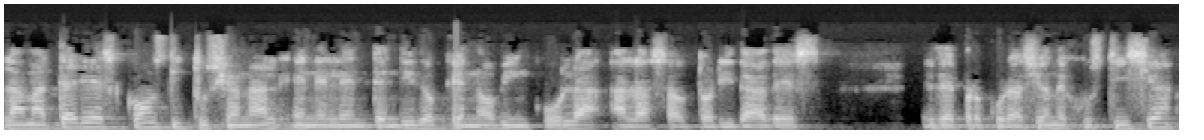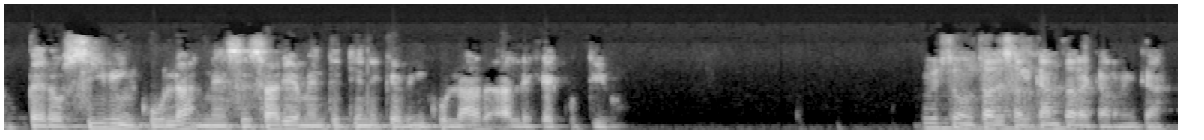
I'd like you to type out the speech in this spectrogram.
La materia es constitucional en el entendido que no vincula a las autoridades de procuración de justicia, pero sí vincula, necesariamente tiene que vincular al Ejecutivo. Luis González Alcántara Carmenca.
